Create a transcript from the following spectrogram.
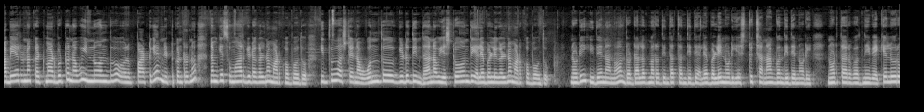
ಆ ಬೇರನ್ನ ಕಟ್ ಮಾಡಿಬಿಟ್ಟು ನಾವು ಇನ್ನೊಂದು ಪಾಟ್ಗೆ ನೆಟ್ಕೊಂಡ್ರು ನಮಗೆ ಸುಮಾರು ಗಿಡಗಳನ್ನ ಮಾಡ್ಕೋಬೋದು. ಇದು ಅಷ್ಟೇ, ನಾವು ಒಂದು ಗಿಡದಿಂದ ನಾವು ಎಷ್ಟೊಂದು ಎಲೆ ಬಳ್ಳಿಗಳನ್ನ ಮಾಡ್ಕೋಬಹುದು ನೋಡಿ, ಇದೇ ನಾನು ದೊಡ್ಡ ಅಲದ ಮರದಿಂದ ತಂದಿದ್ದೆ ಎಲೆ ಬಳ್ಳಿ ನೋಡಿ, ಎಷ್ಟು ಚೆನ್ನಾಗಿ ಬಂದಿದೆ ನೋಡಿ. ನೋಡ್ತಾ ಇರ್ಬೋದು ನೀವೇ. ಕೆಲವರು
